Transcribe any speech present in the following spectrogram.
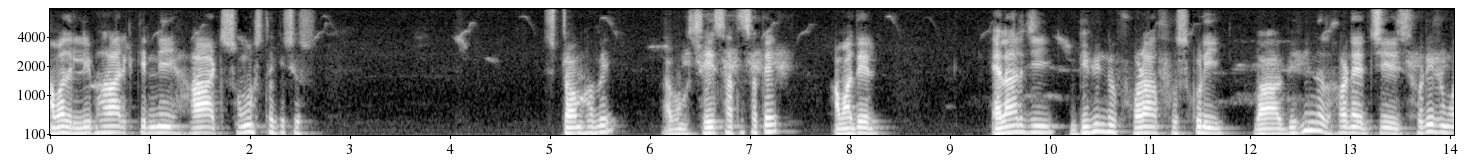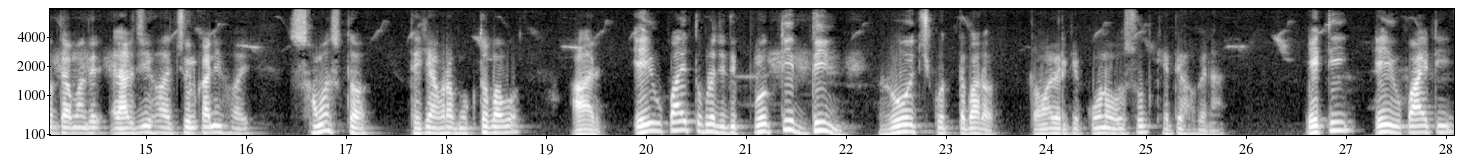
আমাদের লিভার কিডনি হার্ট সমস্ত কিছু স্ট্রং হবে এবং সেই সাথে সাথে আমাদের অ্যালার্জি, বিভিন্ন ফোড়া, ফুসকুড়ি বা বিভিন্ন ধরনের যে শরীরের মধ্যে আমাদের অ্যালার্জি হয়, চুলকানি হয়, সমস্ত থেকে আমরা মুক্ত পাব। আর এই উপায় তোমরা যদি প্রতিদিন রোজ করতে পারো, তোমাদেরকে কোনো ওষুধ খেতে হবে না। এটি, এই উপায়টি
